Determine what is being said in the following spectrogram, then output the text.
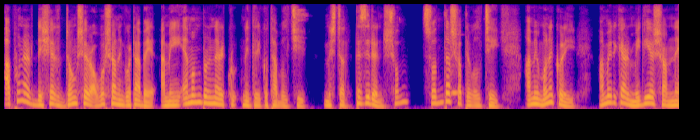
আপনার দেশের ধ্বংসের অবসান ঘটাবে আমি এমন ধরনের কূটনীতির কথা বলছি মিস্টার প্রেসিডেন্ট শ্রদ্ধার সাথে বলছি আমি মনে করি আমেরিকার মিডিয়ার সামনে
